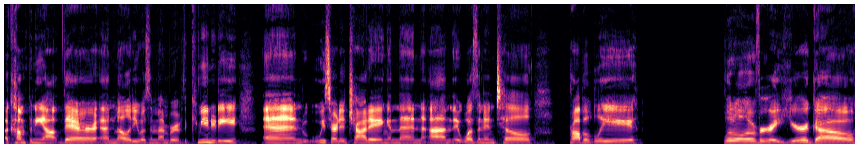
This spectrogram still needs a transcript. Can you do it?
a company out there, and Melody was a member of the community. And we started chatting, and then um, it wasn't until probably little over a year ago,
